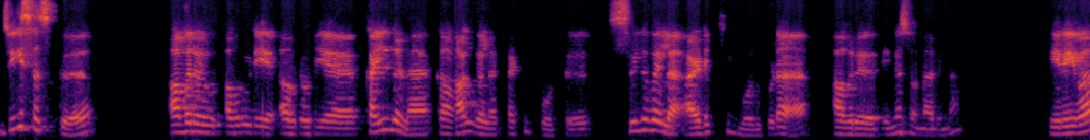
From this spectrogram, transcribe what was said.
ஜீசஸ்க்கு அவரு அவருடைய அவருடைய கைகளை கால்களை கட்டி போட்டு சிலுவையில அடிக்கும் போது கூட அவரு என்ன சொன்னாருன்னா இறைவா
